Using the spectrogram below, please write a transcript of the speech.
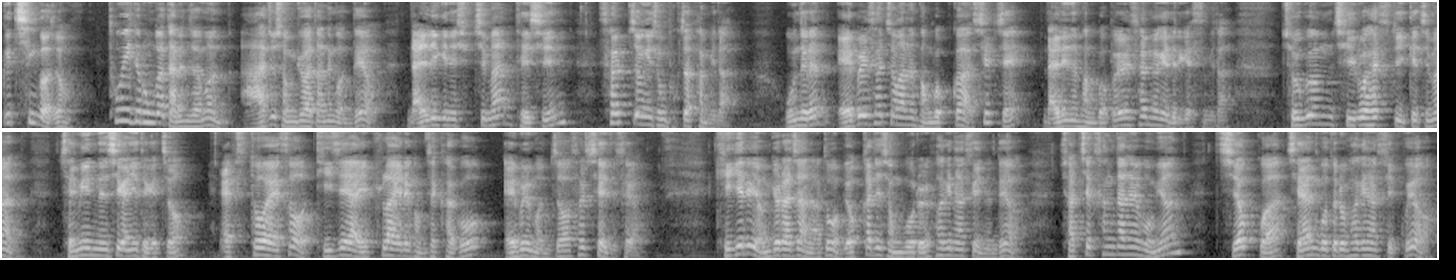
끝인 거죠. toy 드론과 다른 점은 아주 정교하다는 건데요. 날리기는 쉽지만 대신 설정이 좀 복잡합니다. 오늘은 앱을 설정하는 방법과 실제 날리는 방법을 설명해 드리겠습니다. 조금 지루할 수도 있겠지만 재미있는 시간이 되겠죠? 앱스토어에서 DJI Fly를 검색하고 앱을 먼저 설치해 주세요. 기기를 연결하지 않아도 몇 가지 정보를 확인할 수 있는데요. 좌측 상단을 보면 지역과 제한 코드를 확인할 수 있고요.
